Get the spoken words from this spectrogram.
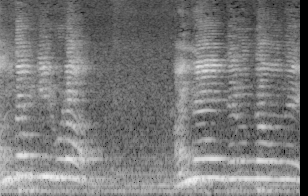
అందరికీ కూడా అన్యాయం జరుగుతూ ఉంది.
